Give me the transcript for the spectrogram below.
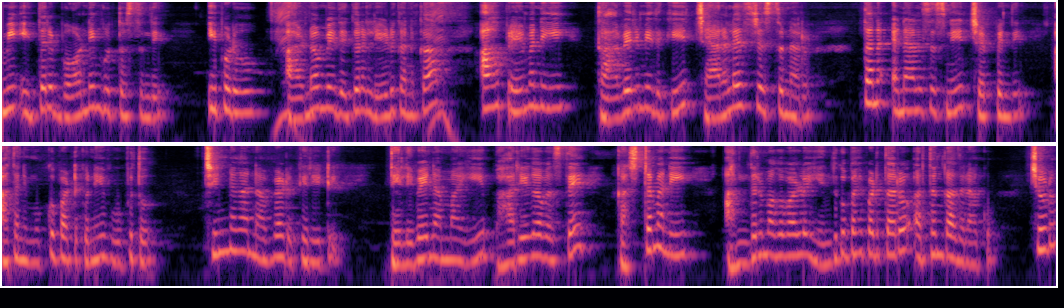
మీ ఇద్దరి బాండింగ్ గుర్తొస్తుంది. ఇప్పుడు అర్ణవ్ మీ దగ్గర లేడు కనుక ఆ ప్రేమని కావేరి మీదకి ఛానలైజ్ చేస్తున్నారు. తన ఎనాలిసిస్ని చెప్పింది. అతని ముక్కు పట్టుకుని ఊపుతూ చిన్నగా నవ్వాడు కిరీటి. తెలివైన అమ్మాయి భార్యగా వస్తే కష్టమని అందరు మగవాళ్ళు ఎందుకు భయపడతారో అర్థం కాదు నాకు. చూడు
